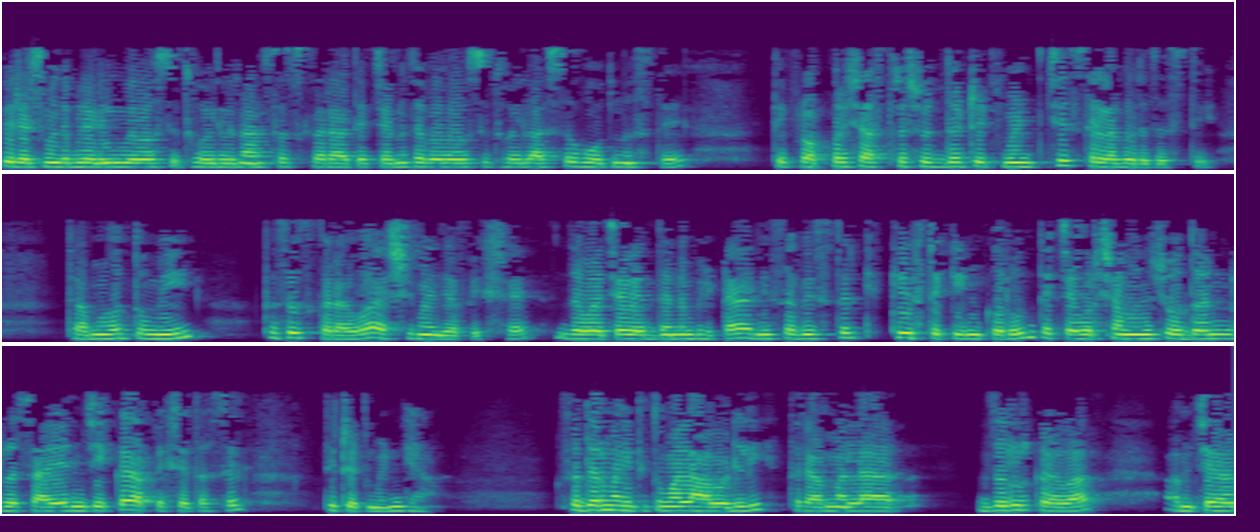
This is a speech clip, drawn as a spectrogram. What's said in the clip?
पिरियड्समध्ये ब्लिडिंग व्यवस्थित होईल ना असंच करा त्याच्यानं सगळं व्यवस्थित होईल असं होत नसते. ते प्रॉपर शास्त्रशुद्ध ट्रीटमेंटचीच त्याला गरज असते. त्यामुळे तुम्ही तसंच करावं अशी माझी अपेक्षा आहे. जवळच्या वैद्यांना भेटा आणि सविस्तर केस टेकिंग करून त्याच्यावर शमन रसायन जे काय अपेक्षित असेल ती ट्रीटमेंट घ्या. सदर माहिती तुम्हाला आवडली तर आम्हाला जरूर कळवा. आमच्या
